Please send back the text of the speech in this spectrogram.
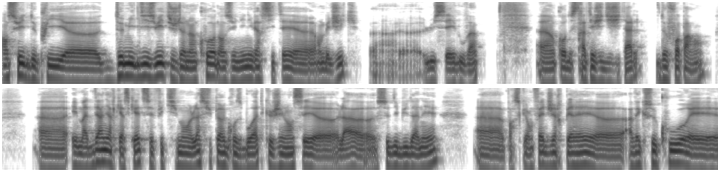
ensuite, depuis 2018, euh, je donne un cours dans une université en Belgique, l'UC Louvain, un cours de stratégie digitale, deux fois par an. et ma dernière casquette, c'est effectivement la super grosse boîte que j'ai lancée là ce début d'année, parce qu'en fait, j'ai repéré avec ce cours et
